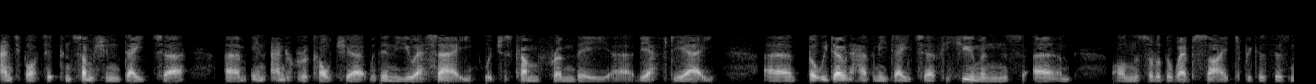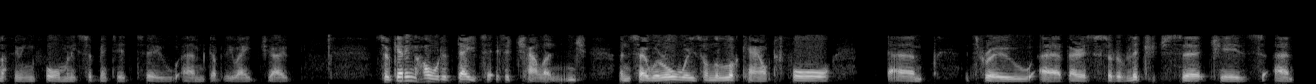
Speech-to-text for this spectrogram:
antibiotic consumption data um, in agriculture within the USA, which has come from the uh, the FDA, uh, but we don't have any data for humans um, on the sort of the website because there's nothing formally submitted to um, WHO. So getting hold of data is a challenge, and so we're always on the lookout for um, through uh, various sort of literature searches um,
